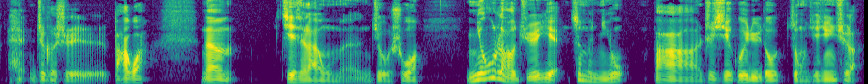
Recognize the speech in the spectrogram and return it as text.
这个是八卦。那接下来我们就说牛老爵爷这么牛，把这些规律都总结进去了。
